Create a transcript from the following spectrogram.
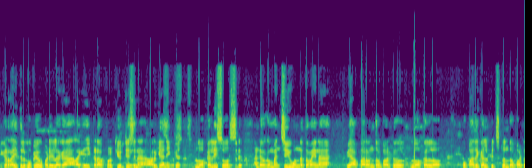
ఇక్కడ రైతులకు ఉపయోగపడేలాగా అలాగే ఇక్కడ ప్రొక్యూర్ చేసిన ఆర్గానిక్ లోకల్లీ సోర్స్డ్ అంటే ఒక మంచి ఉన్నతమైన వ్యాపారంతో పాటు లోకల్లో ఉపాధి కల్పించడంతో పాటు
